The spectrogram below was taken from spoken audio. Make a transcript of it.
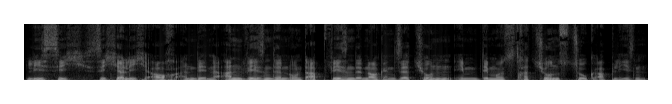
ließ sich sicherlich auch an den anwesenden und abwesenden Organisationen im Demonstrationszug ablesen.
